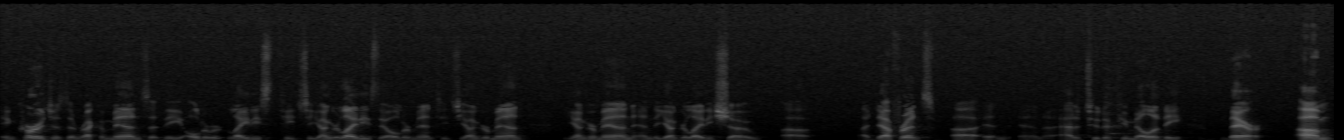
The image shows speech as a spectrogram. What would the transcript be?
encourages and recommends that the older ladies teach the younger ladies, the older men teach younger men, younger men and the younger ladies show uh, a deference uh, and, and an attitude of humility there. Um,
